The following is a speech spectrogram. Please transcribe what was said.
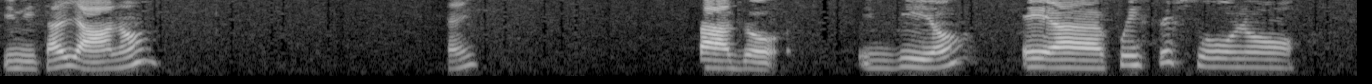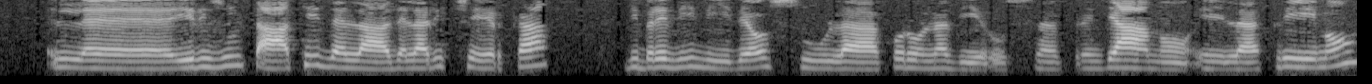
in italiano, okay. vado invio e uh, questi sono le, i risultati della, della ricerca di brevi video sul coronavirus. Prendiamo il primo,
